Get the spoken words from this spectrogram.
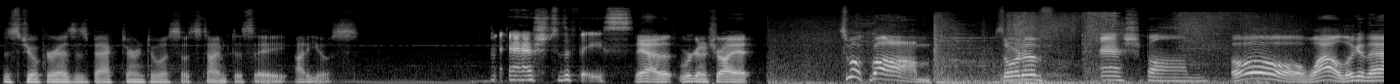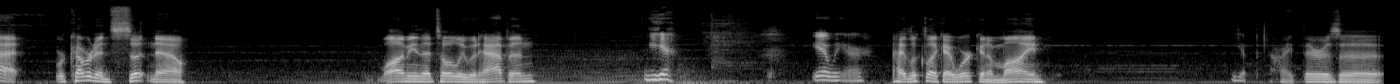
This Joker has his back turned to us, so it's time to say adios. Ash to the face. Yeah, we're gonna try it. Smoke bomb! Sort of. Ash bomb. Oh, wow, look at that. We're covered in soot now. Well, I mean, that totally would happen. Yeah. Yeah, we are. I look like I work in a mine. Yep. All right, there is a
